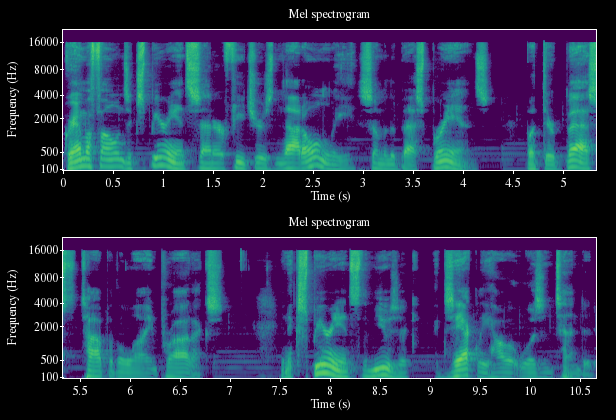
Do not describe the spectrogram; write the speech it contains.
Gramophone's Experience Center features not only some of the best brands, but their best top of the line products, and experience the music exactly how it was intended.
